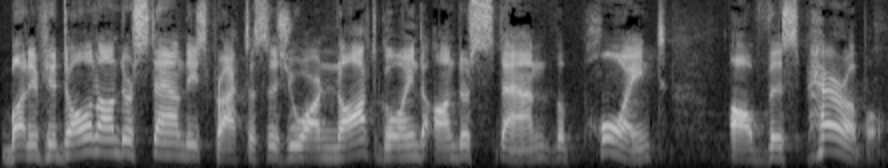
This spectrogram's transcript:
But if you don't understand these practices, you are not going to understand the point of this parable.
